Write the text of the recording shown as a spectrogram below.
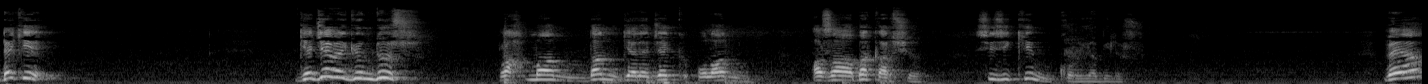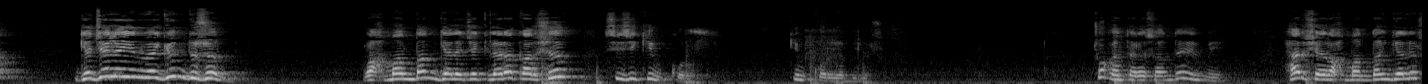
De ki, gece ve gündüz Rahman'dan gelecek olan azaba karşı sizi kim koruyabilir? Veya geceleyin ve gündüzün Rahman'dan geleceklere karşı sizi kim korur? Kim koruyabilir? Çok enteresan değil mi? Her şey Rahman'dan gelir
